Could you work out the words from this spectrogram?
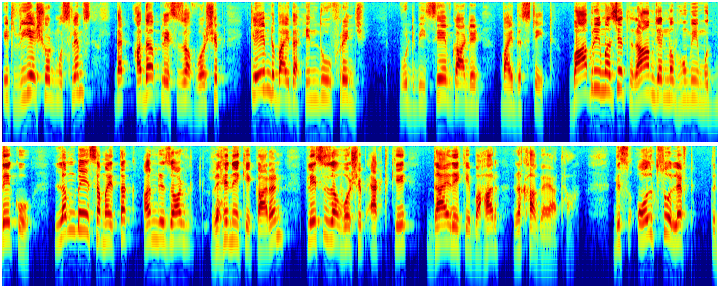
it reassured Muslims that other places of worship claimed by the Hindu fringe would be safeguarded by the state. बाबरी मस्जिद राम जन्मभूमि मुद्दे को लंबे समय तक अनरिजॉल्व रहने के कारण प्लेसेस ऑफ़ वर्शिप एक्ट के दायरे के बाहर रखा गया था। This also left the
